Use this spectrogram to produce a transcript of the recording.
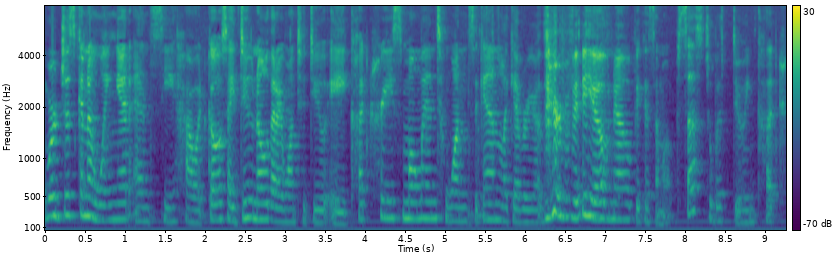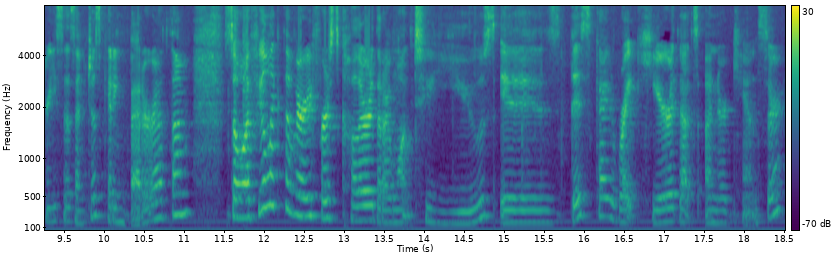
we're just gonna wing it and see how it goes. I do know that I want to do a cut crease moment once again, like every other video now, because I'm obsessed with doing cut creases and just getting better at them. So I feel like the very first color that I want to use is this guy right here that's under Cancer.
